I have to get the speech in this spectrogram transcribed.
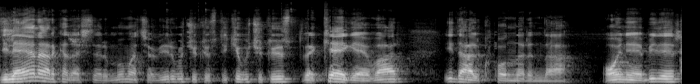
Dileyen arkadaşlarım bu maça 1.5 üst, 2.5 üst ve KG var. İdeal kuponlarında oynayabilir.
